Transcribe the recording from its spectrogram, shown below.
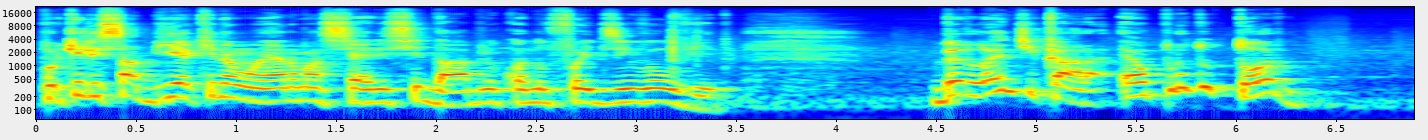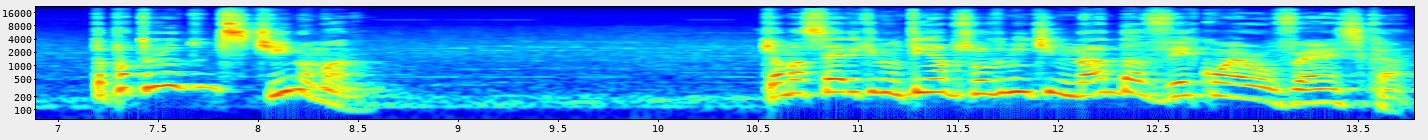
porque ele sabia que não era uma série CW quando foi desenvolvido. Berlante, cara, é o produtor da Patrulha do Destino, mano. Que é uma série que não tem absolutamente nada a ver com Arrowverse, cara.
